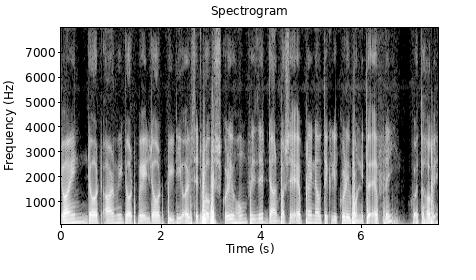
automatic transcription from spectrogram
join dot army dot mail dot BD ওয়েবসাইটে প্রবেশ করে হোম পেজের ডান পাশে অ্যাপ্লাই নাওতে ক্লিক করে বর্ণিত অ্যাপ্লাই করতে হবে।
